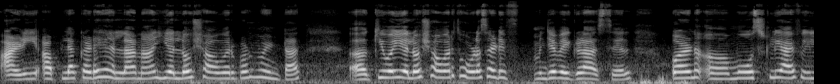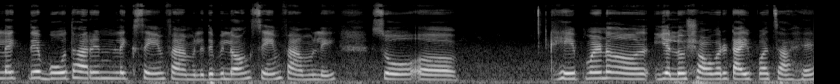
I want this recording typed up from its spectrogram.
आणि आपल्याकडे ह्याला ना येलो शॉवर पण म्हणतात. किंवा येलो शॉवर थोडंसं डिफ म्हणजे वेगळा असेल. पण mostly I feel like they both are in like same family they belong same family so हे पण येलो शॉवर टाईपच आहे.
